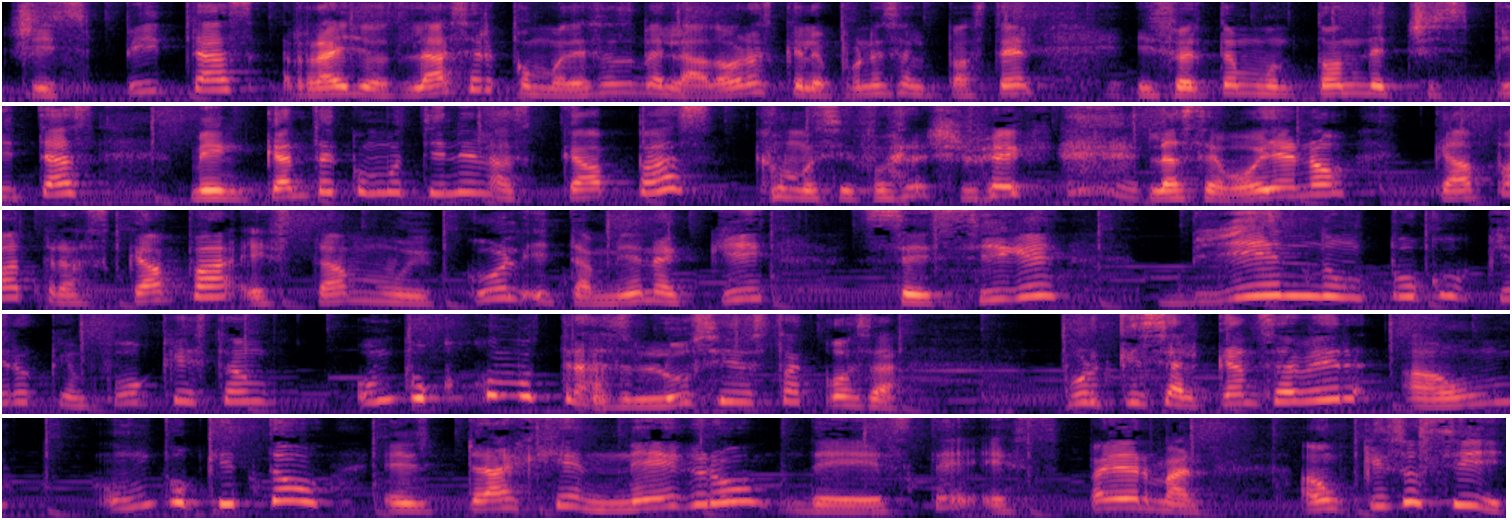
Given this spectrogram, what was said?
chispitas, rayos láser, como de esas veladoras que le pones al pastel y suelta un montón de chispitas. Me encanta cómo tiene las capas, como si fuera Shrek. La cebolla, ¿no? Capa tras capa, está muy cool. Y también aquí se sigue viendo un poco, quiero que enfoque, está un, poco como traslúcido esta cosa. Porque se alcanza a ver aún un poquito el traje negro de este Spider-Man. Aunque eso sí,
